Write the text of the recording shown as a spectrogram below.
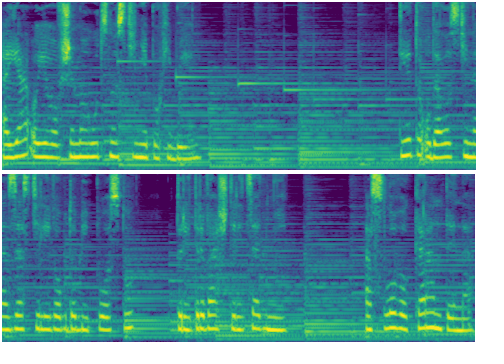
A ja o jeho všemohúcnosti nepochybujem. Tieto udalosti nás zastili v období pôstu, ktorý trvá 40 dní. A slovo karanténa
